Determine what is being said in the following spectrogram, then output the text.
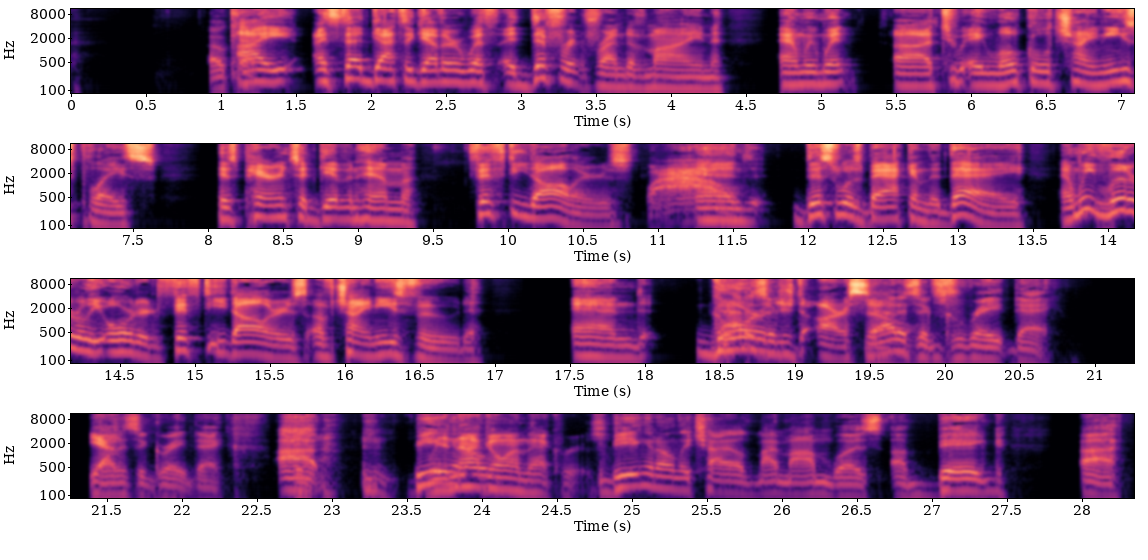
okay. I instead got together with a different friend of mine, and we went uh, to a local Chinese place. His parents had given him fifty dollars, wow. and this was back in the day. And we literally ordered fifty dollars of Chinese food and is a- gorged ourselves. that is a great day. Yeah. That is a great day. Uh, Yeah. being we did not on- go on that cruise. being an only child, my mom was a big. Uh,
